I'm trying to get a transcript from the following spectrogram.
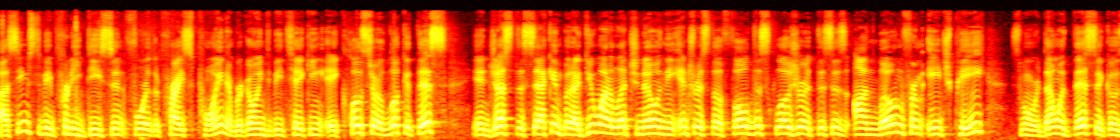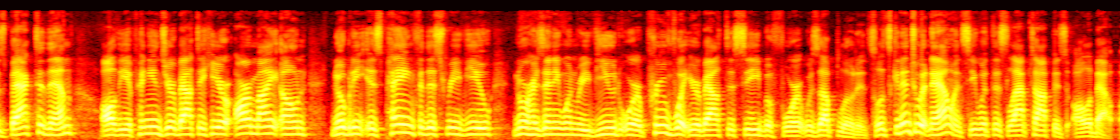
uh, seems to be pretty decent for the price point, and we're going to be taking a closer look at this in just a second. But I do want to let you know, in the interest of full disclosure, that this is on loan from HP. So when we're done with this, it goes back to them. All the opinions you're about to hear are my own. Nobody is paying for this review, nor has anyone reviewed or approved what you're about to see before it was uploaded. So let's get into it now and see what this laptop is all about.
